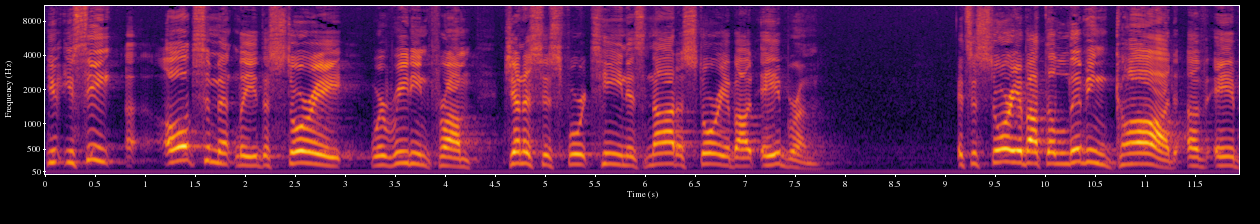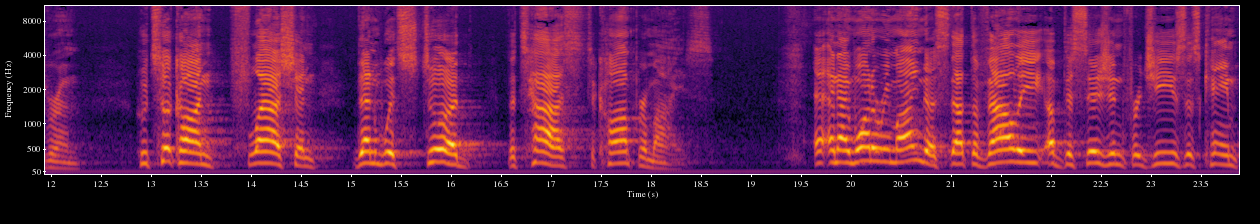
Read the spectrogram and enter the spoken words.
You, you see, uh, ultimately, the story we're reading from Genesis 14 is not a story about Abram. It's a story about the living God of Abram who took on flesh and then withstood the test to compromise. And I want to remind us that the valley of decision for Jesus came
